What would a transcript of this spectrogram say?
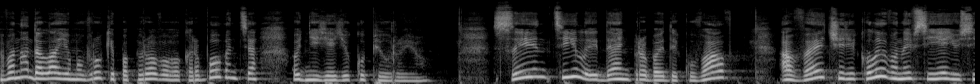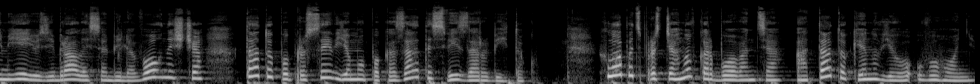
Вона дала йому в руки паперового карбованця однією купюрою. Син цілий день пробайдикував, а ввечері, коли вони всією сім'єю зібралися біля вогнища, тато попросив йому показати свій заробіток. Хлопець простягнув карбованця, а тато кинув його у вогонь.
